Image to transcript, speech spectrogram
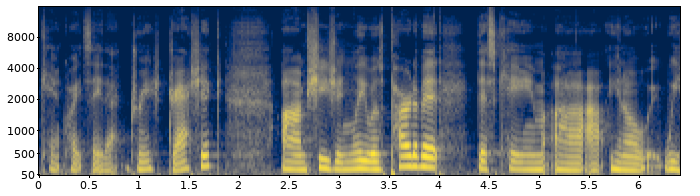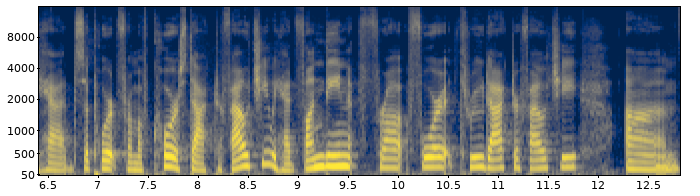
I can't quite say that, Drashik. Um, Xi Jinping was part of it. This came, uh, uh, you know, we had support from, of course, Dr. Fauci. We had funding for, for it through Dr. Fauci. Um,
